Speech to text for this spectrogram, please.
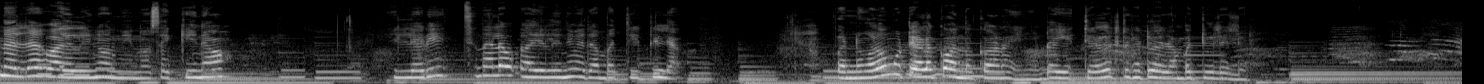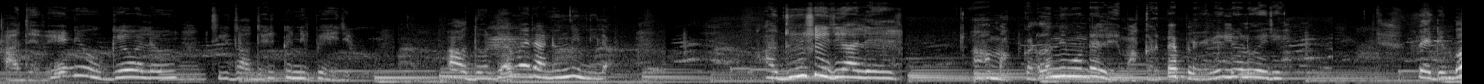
ഇന്നലെ വയലിന് വന്നിരുന്നു സെക്കീന ഇല്ലടി ഇച്ച് നല്ല വയലിന് വരാൻ പറ്റിയിട്ടില്ല. പെണ്ണുങ്ങളും കുട്ടികളൊക്കെ വന്നിക്കാണ്. അതുകൊണ്ട് ഏറ്റവും ഇട്ടിങ്ങോട്ട് വരാൻ പറ്റൂലല്ലോ. അതവേ ഇനി ഉഗ്ഗ വല്ലതും ചെയ്ത് അതായിരിക്കും ഇനി പേര്. അതുകൊണ്ട് വരാനും നിന്നില്ല. അതും ശരിയാലേ. ആ മക്കളെ വന്നിങ്ങോണ്ടല്ലേ മക്കളിപ്പോ എപ്പോഴെങ്കിലും വരിക. വരുമ്പോ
